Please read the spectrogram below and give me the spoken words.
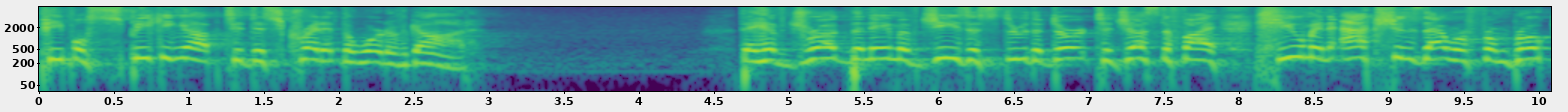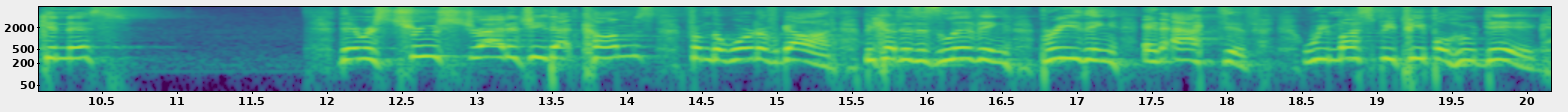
people speaking up to discredit the Word of God. They have drugged the name of Jesus through the dirt to justify human actions that were from brokenness there is true strategy that comes from the Word of God because it is living, breathing, and active. We must be people who dig.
